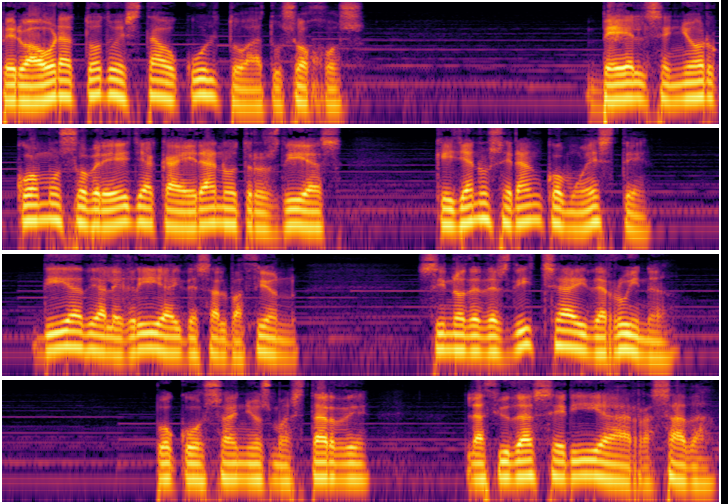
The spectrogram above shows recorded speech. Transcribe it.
pero ahora todo está oculto a tus ojos. Ve el Señor cómo sobre ella caerán otros días, que ya no serán como este, día de alegría y de salvación, sino de desdicha y de ruina. Pocos años más tarde, la ciudad sería arrasada.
